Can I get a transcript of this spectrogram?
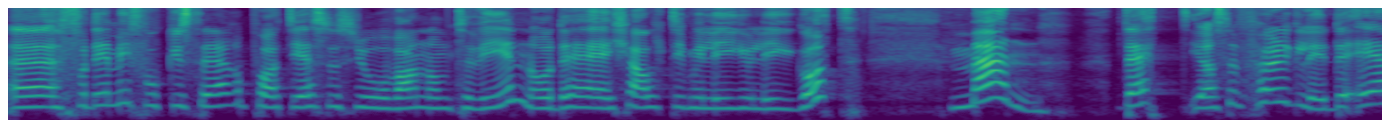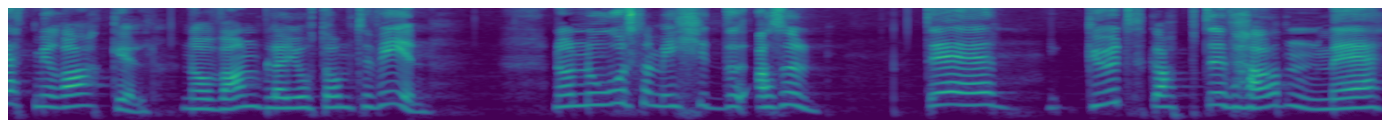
Eh, fordi vi fokuserer på at Jesus gjorde vann om til vin, og det er ikke alltid vi liker like godt. Men det, ja, selvfølgelig, det er et mirakel når vann blir gjort om til vin. Når noe som ikke Altså, det Gud skapte verden med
